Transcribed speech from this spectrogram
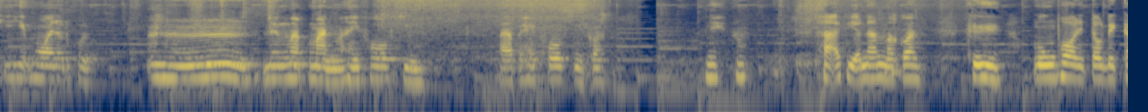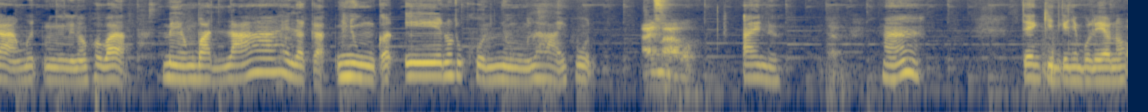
ที่เฮียบห้อยแล้วทุกคน อือหือเนื้อหมักมันมาให้พ่อกิน พาไปให้พ่อกินก่อน นี่เนาะถ้าไอพี่เอาน้ำมาก่อน คือมุงพ่อนี่ต้องได้กลางมืดมือเลยเนาะเพราะว่า แมงวันร้ายแล้วก็ยุงก็เอเนาะทุกคนยุงหลายพูดไอ้มาบ่ไอ้ายเนอะมาแจ้งกินกันยังบ่แล้วเนาะ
